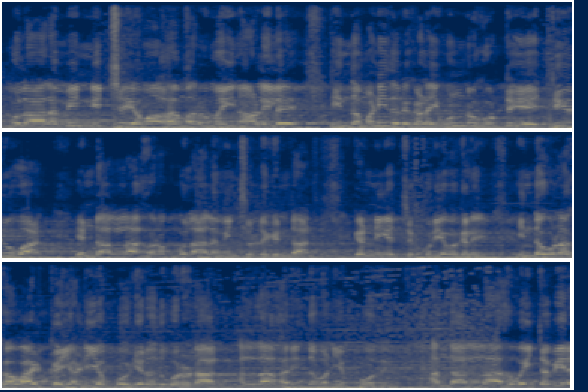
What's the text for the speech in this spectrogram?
ரப்புல் நிச்சயமாக மறுமை நாளிலே இந்த மனிதர்களை ஒன்று கூட்டியே தீருவான் என்று அல்லாஹ் ரப்புல் ஆலமீன் சொல்லுகின்றான். கண்ணியத்துக்குரியவர்களே இந்த உலக வாழ்க்கை அழிய போகிறது ஒரு நாள். அல்லாஹ் அறிந்தவன் எப்போது? அந்த அல்லாஹுவை தவிர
